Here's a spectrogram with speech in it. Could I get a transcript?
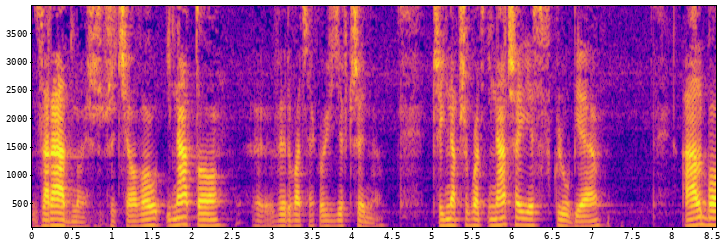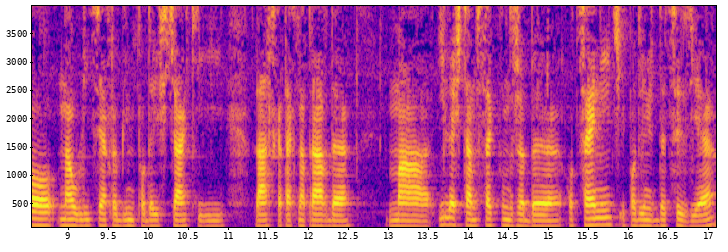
zaradność życiową i na to E, wyrwać jakąś dziewczynę. Czyli na przykład inaczej jest w klubie, albo na ulicy, jak robimy podejściaki i laska tak naprawdę ma ileś tam sekund, żeby ocenić i podjąć decyzję,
